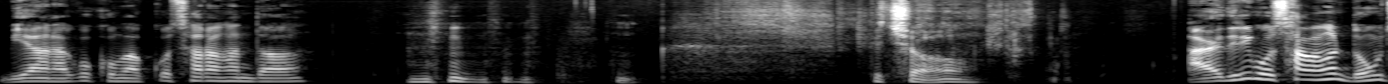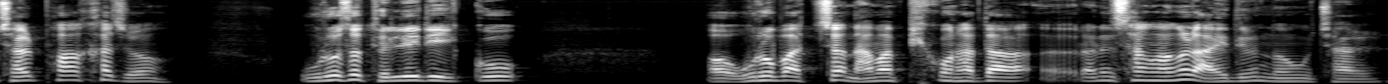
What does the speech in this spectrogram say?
미안하고 고맙고 사랑한다. 그쵸. 아이들이 뭐 상황을 너무 잘 파악하죠. 울어서 될 일이 있고 어, 울어봤자 나만 피곤하다라는 상황을 아이들은 너무 잘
